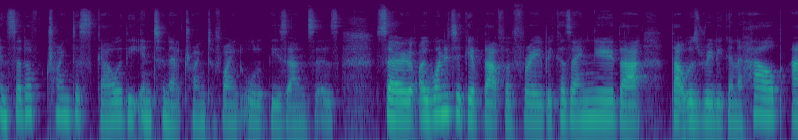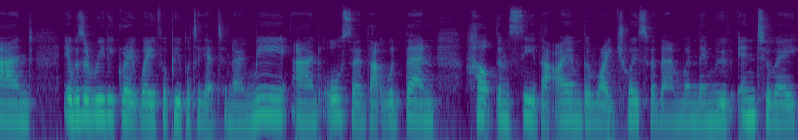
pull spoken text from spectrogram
instead of trying to scour the internet trying to find all of these answers. So I wanted to give that for free because I knew that that was really going to help. And it was a really great way for people to get to know me. And also, that would then help them see that I am the right choice for them when they move into a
